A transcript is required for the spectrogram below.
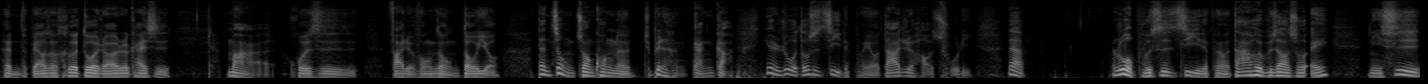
很，比方说喝多然后就开始骂或者是发酒疯这种都有，但这种状况呢就变得很尴尬，因为如果都是自己的朋友，大家就好处理。那如果不是自己的朋友，大家会不知道说，诶，你是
